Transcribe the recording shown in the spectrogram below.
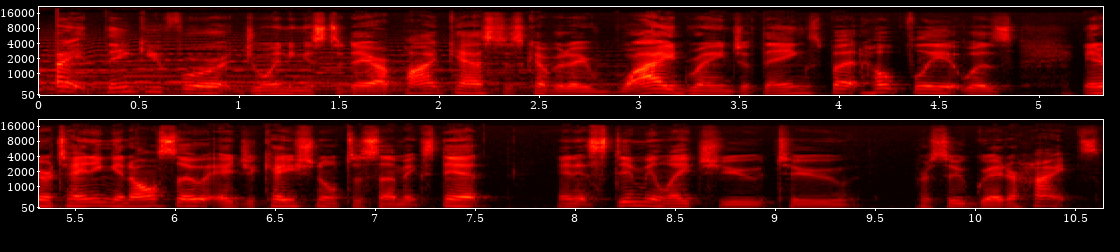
All right, thank you for joining us today. Our podcast has covered a wide range of things, but hopefully it was entertaining and also educational to some extent, and it stimulates you to pursue greater heights.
